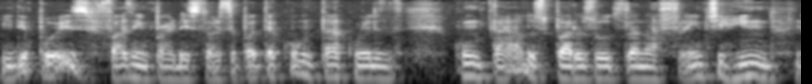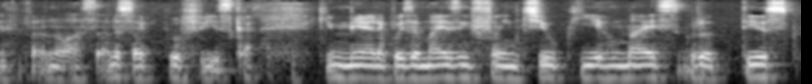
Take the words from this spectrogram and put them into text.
e depois fazem parte da história. Você pode até contar com eles, contá-los para os outros lá na frente rindo, né? Fala, nossa, olha só o que eu fiz, cara. Que merda, coisa mais infantil, que erro mais grotesco.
